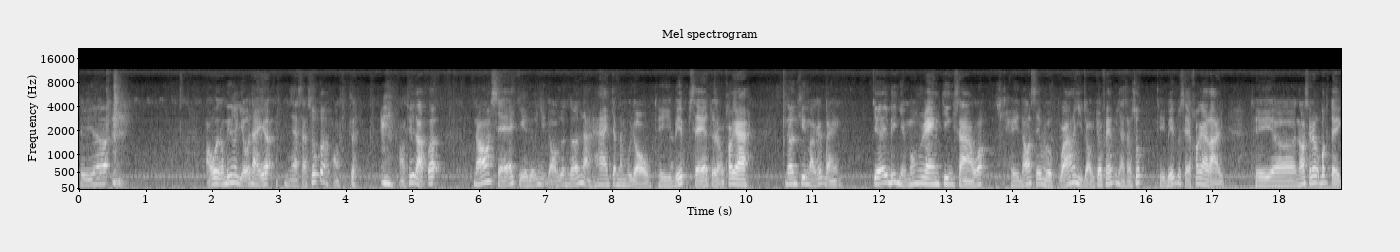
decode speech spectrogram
Thì uh, ở cái miếng ở giữa này á nhà sản xuất á, họ họ thiết lập á nó sẽ chịu được nhiệt độ lên đến là 250 độ thì bếp sẽ tự động khóa ra. Nên khi mà các bạn chế biến những món rang chiên xào á thì nó sẽ vượt quá cái nhiệt độ cho phép của nhà sản xuất thì bếp nó sẽ khóa ra lại. Thì uh, nó sẽ rất là bất tiện.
